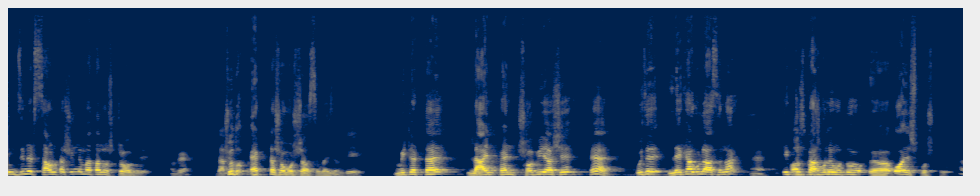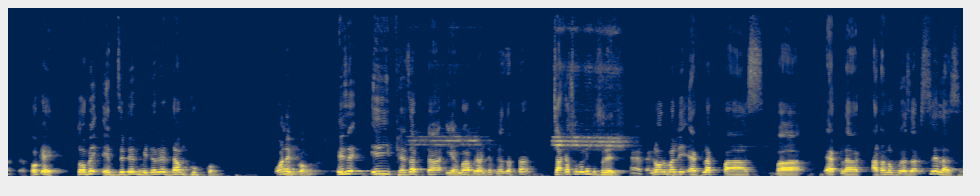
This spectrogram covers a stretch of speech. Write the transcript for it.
ইঞ্জিনের সাউন্ডটা শুনে মাথা নষ্ট হবে। শুধু একটা সমস্যা আছে ভাইজান? মিটারটায় লাইন ফ্যান সবই আসে হ্যাঁ? ওই যে লেখাগুলো আছে না হ্যাঁ, একটু কার্বনের মতো অস্পষ্ট। আচ্ছা আচ্ছা। ওকে তবে এফজেড এর মিটারের দাম খুব কম। অনেক কম। এই যে এই ফেজারটা ইয়ামা ব্র্যান্ডের ফেজারটা চাকা কিন্তু ফ্রেশ হ্যাঁ নর্মালি এক লাখ পাঁচ বা এক লাখ আটানব্বই হাজার সেল আছে।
